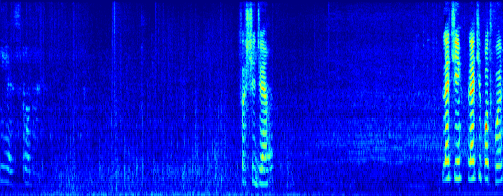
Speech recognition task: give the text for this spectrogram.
Nie, spadaj. Coś się dzieje. Leci, leci potwór.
